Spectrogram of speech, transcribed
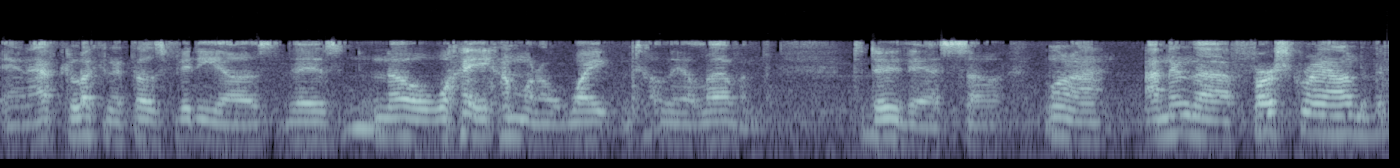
And after looking at those videos, there's no way I'm going to wait until the 11th to do this. So when I, I'm in the first round of the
